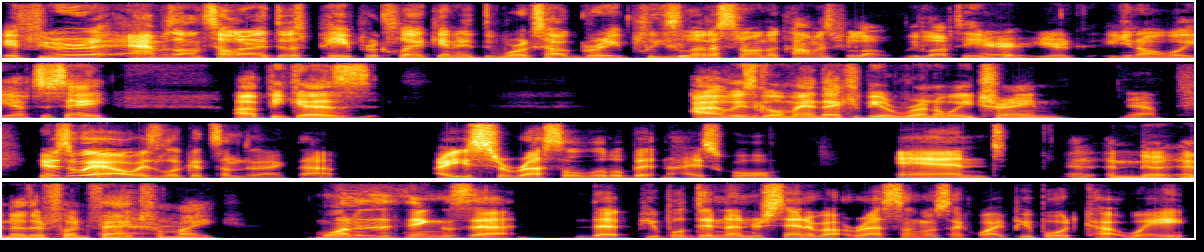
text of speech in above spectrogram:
if you're an Amazon seller that does pay per click and it works out great, please let us know in the comments below. We'd love to hear your, you know, what you have to say, uh, because I always go, man, that could be a runaway train. Yeah, here's the way I always look at something like that. I used to wrestle a little bit in high school, and An- another fun fact from Mike. one of the things that that people didn't understand about wrestling was like why people would cut weight.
